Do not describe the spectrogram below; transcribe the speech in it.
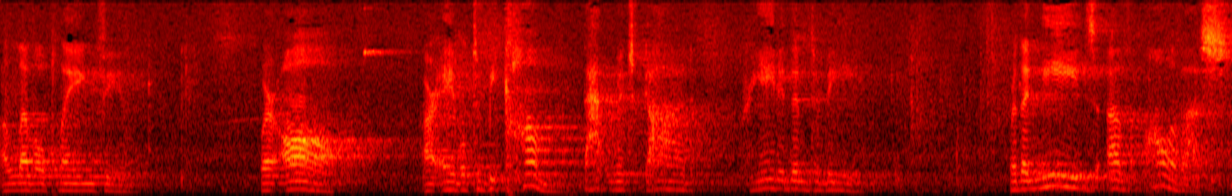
a level playing field, where all are able to become that which God created them to be, where the needs of all of us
